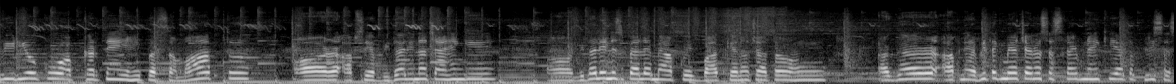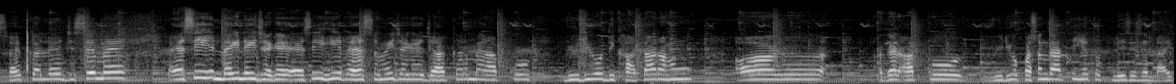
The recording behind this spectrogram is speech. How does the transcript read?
वीडियो को अब करते हैं यहीं पर समाप्त, और आपसे अब विदा लेना चाहेंगे। और विदा लेने से पहले मैं आपको एक बात कहना चाहता हूँ। अगर आपने अभी तक मेरा चैनल सब्सक्राइब नहीं किया तो प्लीज़ सब्सक्राइब कर लें, जिससे मैं ऐसी ही नई नई जगह, ऐसी ही रहस्यमयी जगह जाकर मैं आपको वीडियो दिखाता रहूँ। और अगर आपको वीडियो पसंद आती है तो प्लीज़ इसे लाइक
